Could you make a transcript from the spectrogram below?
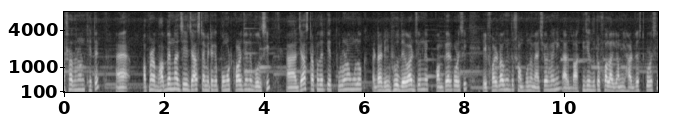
অসাধারণ খেতে। আপনারা ভাববেন না যে জাস্ট আমি এটাকে প্রমোট করার জন্য বলছি। জাস্ট আপনাদেরকে তুলনামূলক একটা রিভিউ দেওয়ার জন্য কম্পেয়ার করেছি। এই ফলটাও কিন্তু সম্পূর্ণ ম্যাচিওর হয়নি। আর বাকি যে দুটো ফল আগে আমি হারভেস্ট করেছি,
